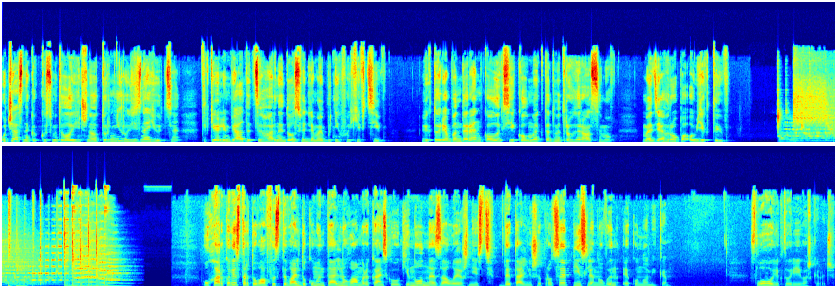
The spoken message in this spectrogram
Учасники косметологічного турніру зізнаються, такі олімпіади це гарний досвід для майбутніх фахівців. Вікторія Бондаренко, Олексій Колмик та Дмитро Герасимов. Медіагрупа Об'єктив. У Харкові стартував фестиваль документального американського кіно Незалежність. Детальніше про це після новин економіки. Слово Вікторії Вашкевич.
